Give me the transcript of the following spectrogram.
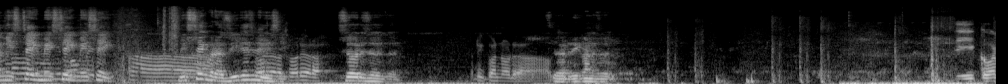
mistake mistake mistake mistake bro seriously mistake sorry sorry sorry sorry recon sorry recon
